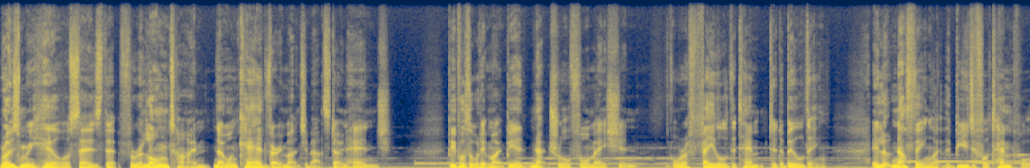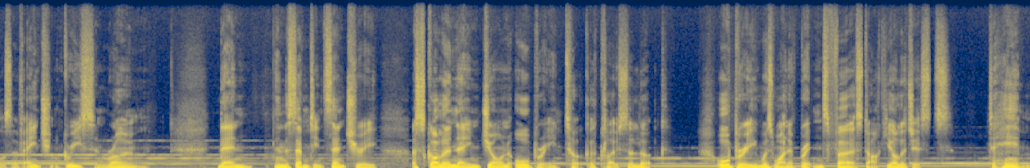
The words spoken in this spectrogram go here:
Rosemary Hill says that for a long time, no one cared very much about Stonehenge. People thought it might be a natural formation or a failed attempt at a building. It looked nothing like the beautiful temples of ancient Greece and Rome. Then, in the 17th century, a scholar named John Aubrey took a closer look. Aubrey was one of Britain's first archaeologists. To him,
